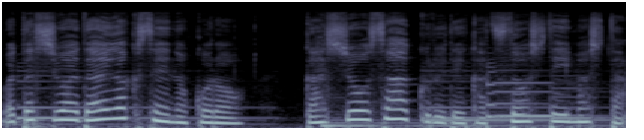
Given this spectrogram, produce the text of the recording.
私は大学生の頃合唱サークルで活動していました。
